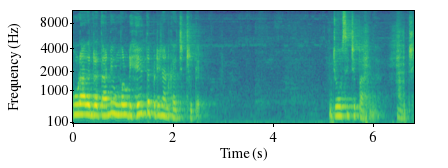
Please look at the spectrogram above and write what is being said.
கூடாதுன்ற தாண்டி உங்களுடைய ஹெல்த்தை பற்றி நான் கழிச்சிட்ருக்கேன் யோசிச்சு பாருங்கள் நன்றி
